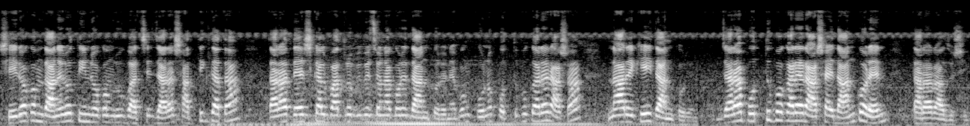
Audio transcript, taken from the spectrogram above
সেই রকম দানেরও তিন রকম রূপ আছে। যারা সাত্ত্বিক দাতা, তারা দেশকাল পাত্র বিবেচনা করে দান করেন এবং কোনো প্রত্যুপকারের আশা না রেখেই দান করেন। যারা প্রত্যুপকারের আশায় দান করেন, তারা রাজসিক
